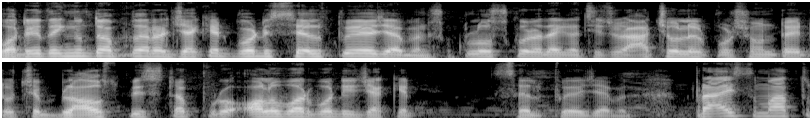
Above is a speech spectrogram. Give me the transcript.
বডিতে কিন্তু আপনারা জ্যাকেট বডি সেলফ পেয়ে যাবেন। ক্লোজ করে দেখাচ্ছি আঁচলের পোর্শনটা এটা হচ্ছে ব্লাউজ পিসটা পুরো all over body jacket self পেয়ে যাবেন। প্রাইস মাত্র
